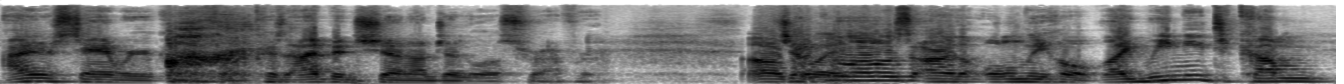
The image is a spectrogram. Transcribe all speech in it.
I understand where you're coming from because I've been shit on Juggalos forever. oh boy. Juggalos are the only hope. Like we need to come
